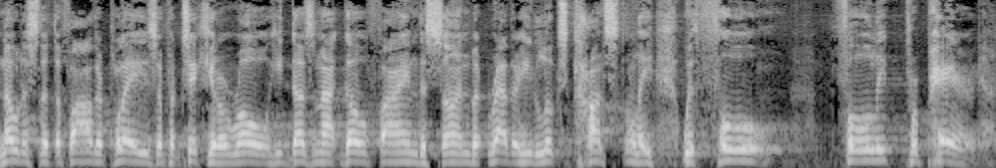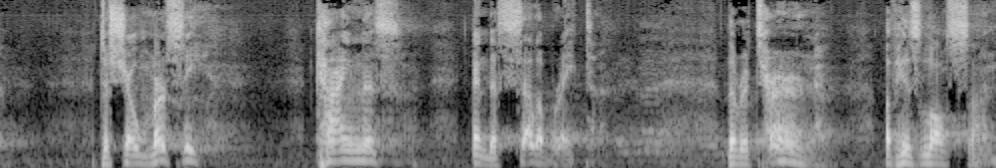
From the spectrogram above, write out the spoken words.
Notice that the father plays a particular role. He does not go find the son, but rather he looks constantly with full, fully prepared to show mercy, kindness, and to celebrate the return of his lost son.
